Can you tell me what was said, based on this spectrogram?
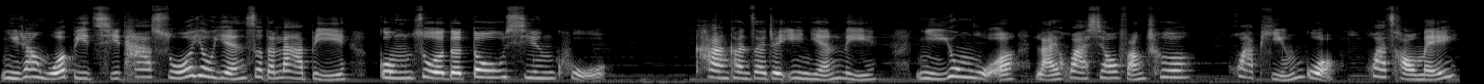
你让我比其他所有颜色的蜡笔工作的都辛苦，看看在这一年里，你用我来画消防车、画苹果、画草莓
